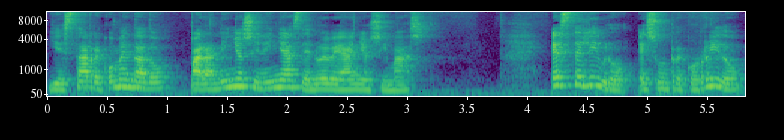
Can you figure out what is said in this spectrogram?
y está recomendado para niños y niñas de 9 años y más. Este libro es un recorrido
